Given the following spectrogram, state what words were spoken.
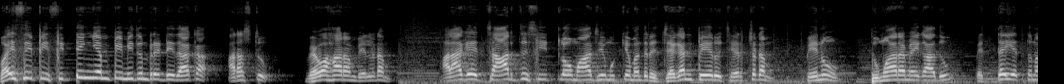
YCP sitting MP Mithun Reddy దాకా అరెస్టు వ్యవహారం వెళ్ళడం అలాగే ఛార్జ్ షీట్లో మాజీ ముఖ్యమంత్రి జగన్ పేరు చేర్చడం పెను దుమారమే కాదు పెద్ద ఎత్తున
